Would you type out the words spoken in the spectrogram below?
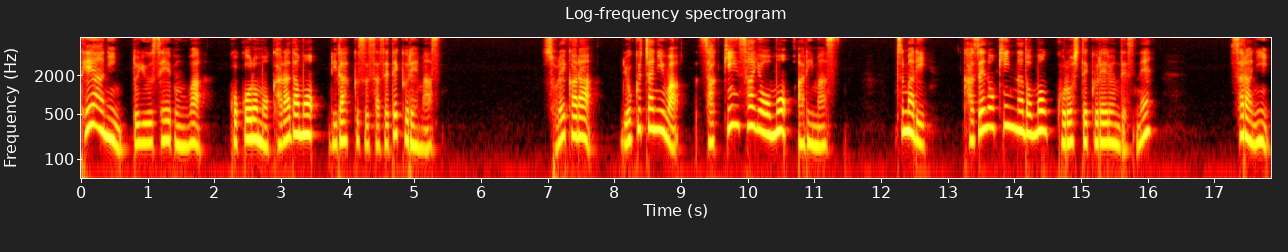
テアニンという成分は心も体もリラックスさせてくれます。それから、緑茶には殺菌作用もあります。つまり、風邪の菌なども殺してくれるんですね。さらに、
